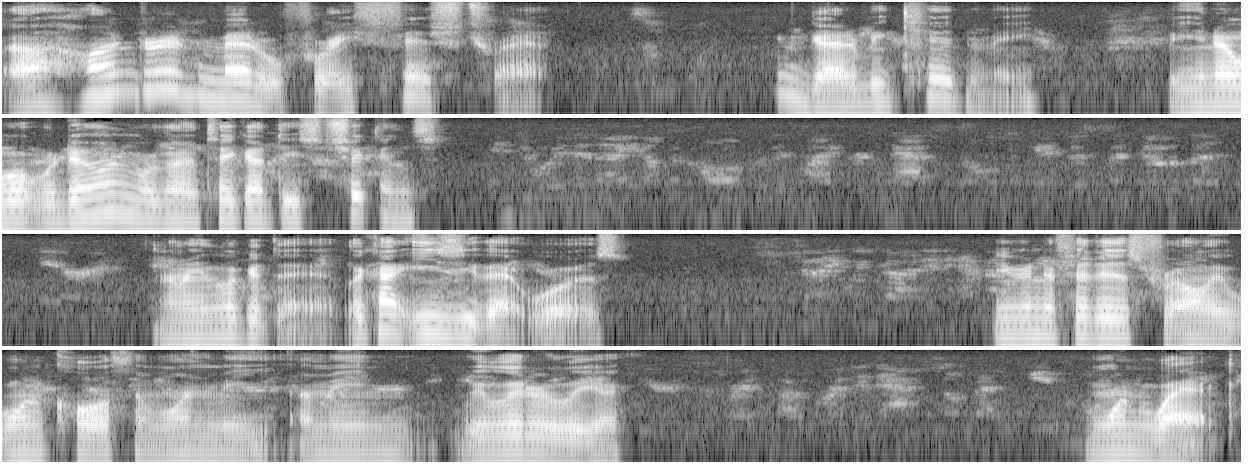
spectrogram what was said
A hundred metal for a fish trap. You gotta be kidding me. But you know what we're doing? We're gonna take out these chickens. I mean, look at that. Look how easy that was. Even if it is for only one cloth and one meat. I mean, we literally... One whack.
